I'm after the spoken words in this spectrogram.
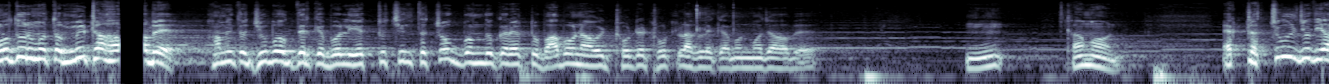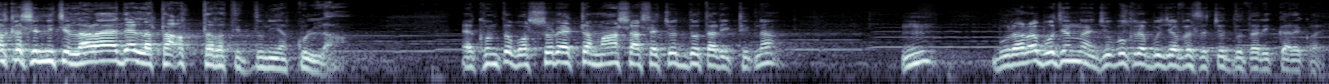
মধুর মতো মিঠা হবে। আমি তো যুবকদেরকে বলি, একটু চিন্তা, চোখ বন্ধ করে একটু ভাবো না, ওই ঠোঁটে ঠোঁট লাগলে কেমন মজা হবে। হুম কেমন একটা চুল যদি আকাশের নিচে লড়ায় দেয়, লাতা আত্মারাতি দুনিয়া কুল্লা। এখন তো বৎসরে একটা মাস আসে চোদ্দ তারিখ, ঠিক না? হুম? বুড়ারা বোঝেন না, যুবকরা বুঝে ফেলছে চোদ্দ তারিখ কারে কয়।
